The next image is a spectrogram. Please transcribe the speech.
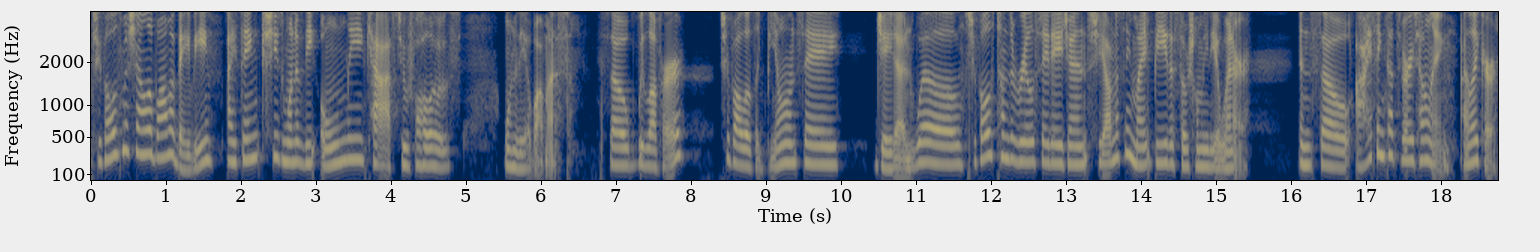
she follows Michelle Obama, baby. I think she's one of the only cast who follows one of the Obamas. So we love her. She follows like Beyonce, Jada and Will. She follows tons of real estate agents. She honestly might be the social media winner. And so I think that's very telling. I like her.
